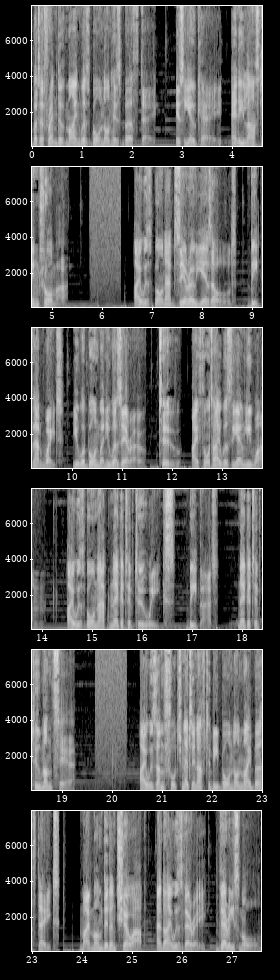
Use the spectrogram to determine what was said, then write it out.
but a friend of mine was born on his birthday. Is he okay? Any lasting trauma? I was born at 0 years old. Beat that weight. You were born when you were 0. 2. I thought I was the only one. I was born at negative 2 weeks. Beat that. Negative 2 months here. I was unfortunate enough to be born on my birth date. My mom didn't show up, and I was very, very small.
